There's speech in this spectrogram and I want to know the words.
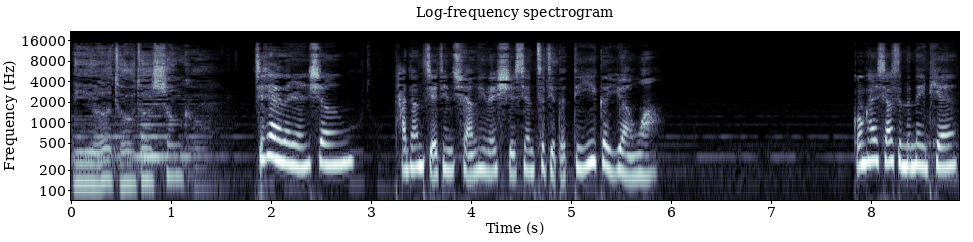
你额头的伤口。接下来的人生，他将竭尽全力的实现自己的第一个愿望。公开消息的那天，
